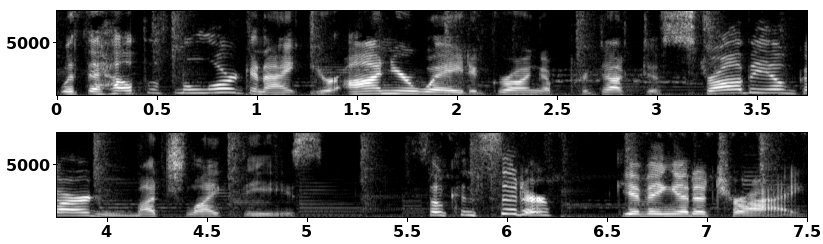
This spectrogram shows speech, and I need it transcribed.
With the help of Milorganite, you're on your way to growing a productive straw bale garden much like these. So consider giving it a try.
